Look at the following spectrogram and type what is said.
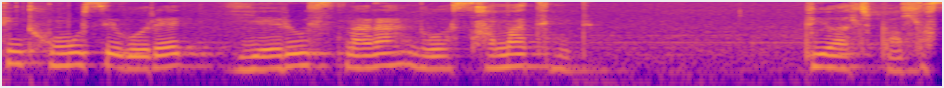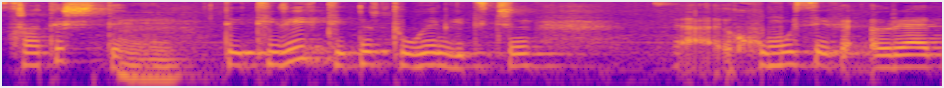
тэнд хүмүүсийг өрөөд яриулснараа нөгөө санаа тэнд бий болж боловсроод дээ. Тэгээ тэрийг тэд нар түгэн гэдэг чинь хүмүүсийг ураад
